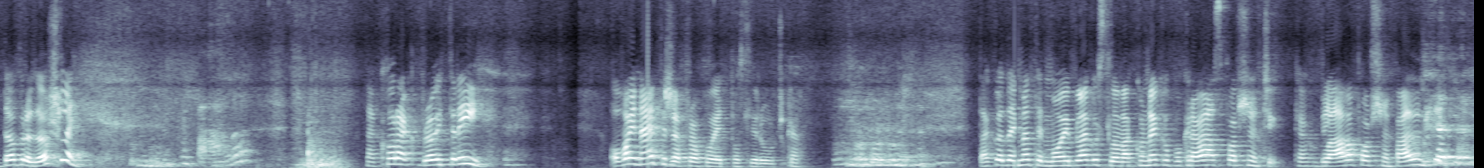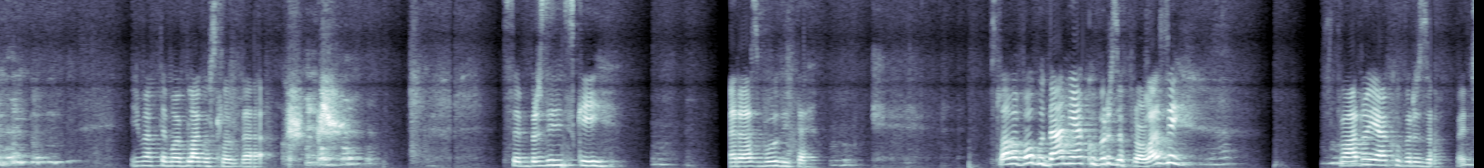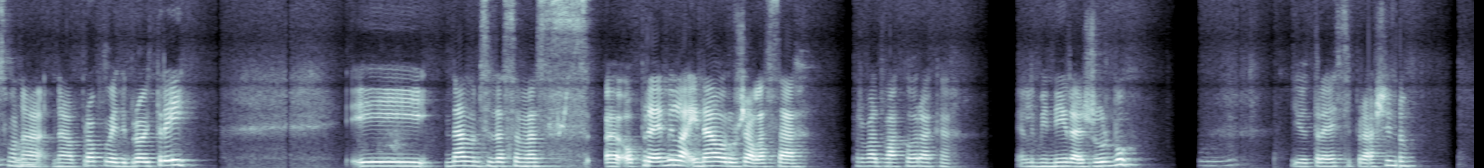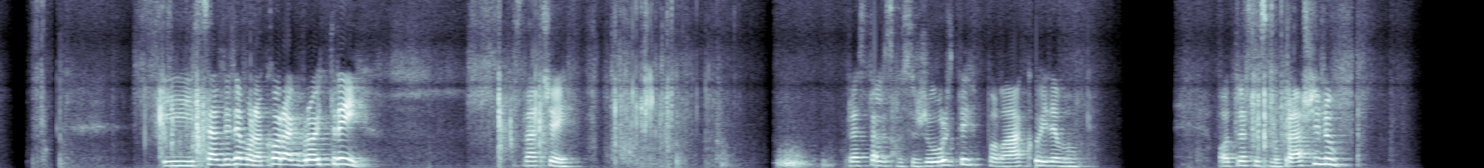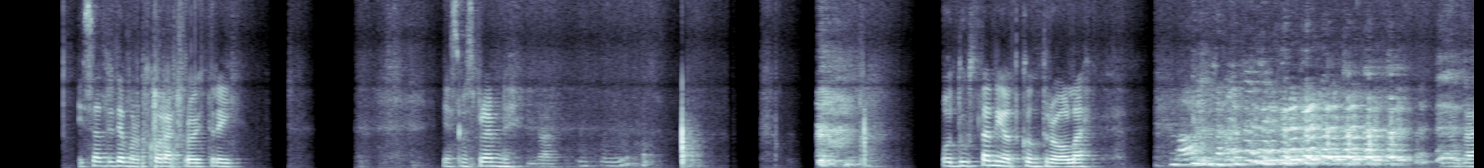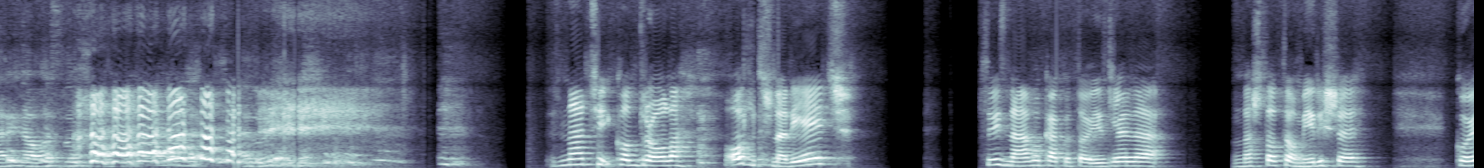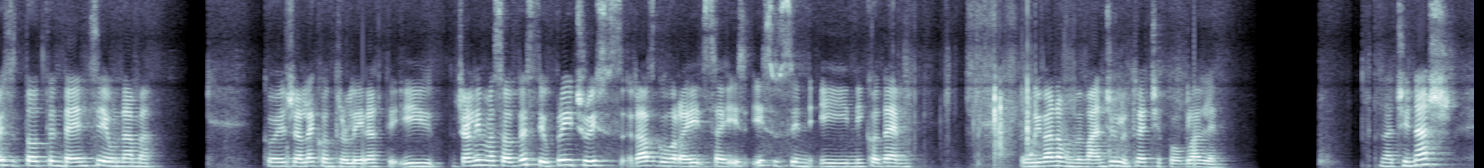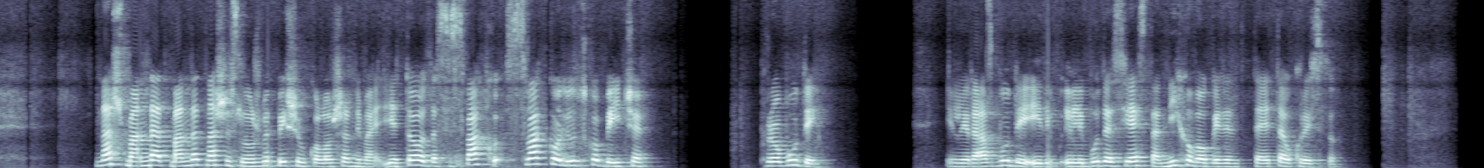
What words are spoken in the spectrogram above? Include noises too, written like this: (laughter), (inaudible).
Dobrodošli na korak broj tri. Ovo je najteža propovjed poslije ručka. Tako da imate moj blagoslov, ako neko pokraj vas počne, či- kako glava počne padati, imate moj blagoslov da se brzinski razbudite. Slava Bogu, dan jako brzo prolazi. Stvarno jako brzo. Već smo na, na propovjedi broj 3. I nadam se da sam vas e, opremila i naoružala sa prva dva koraka. Eliminiraj žurbu i otresi prašinu. I sad idemo na korak broj 3. Znači, prestali smo se žuriti, polako idemo. Otresli smo prašinu. I sad idemo na korak broj 3. Jesmo spremni? Odustani od kontrole. Da. Znači, kontrola. Odlična riječ. Svi znamo kako to izgleda, na što to miriše, koje su to tendencije u nama koje žele kontrolirati. I želim vas odvesti u priču Isus, razgovora sa Is- Isusin i Nikodem u Ivanovom evanđelju treće poglavlje. Znači, naš, naš mandat, mandat naše službe, piše u Kološanima, je to da se svako, svako ljudsko biće probudi ili razbudi ili, ili bude svjestan njihovog identiteta u Kristu.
